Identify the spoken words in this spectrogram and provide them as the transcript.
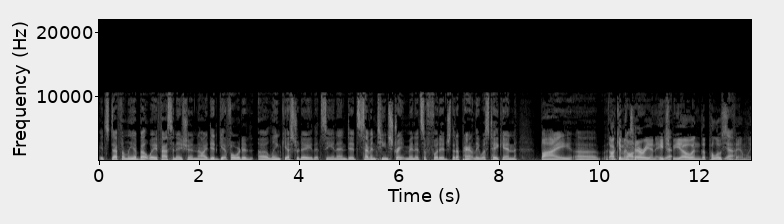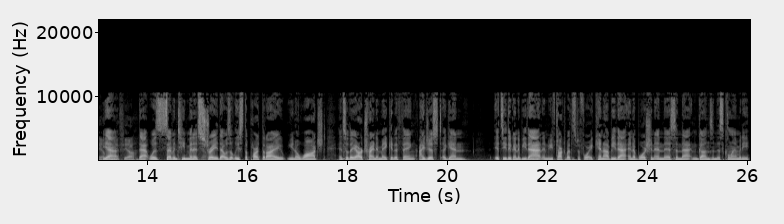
It's definitely a Beltway fascination. Now, I did get forwarded a link yesterday that CNN did 17 straight minutes of footage that apparently was taken." By uh, documentarian HBO yeah. and the Pelosi yeah. family. I yeah, believe. yeah, that was 17 minutes yeah. straight. That was at least the part that I you know watched, and so they are trying to make it a thing. I just again, it's either going to be that, and we've talked about this before. It cannot be that and abortion and this and that and guns and this calamity.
